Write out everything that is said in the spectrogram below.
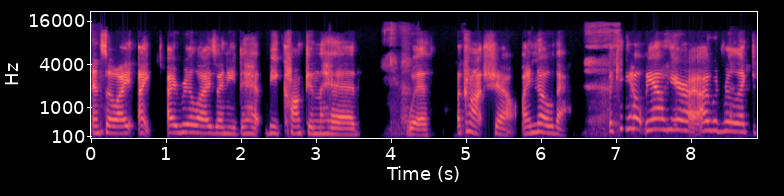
and so I I I realize I need to ha- be conked in the head with a conch shell. I know that. But can you help me out here? I, I would really like to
